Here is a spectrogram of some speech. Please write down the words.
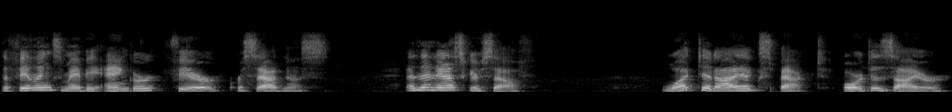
The feelings may be anger, fear, or sadness. And then ask yourself, what did I expect or desire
